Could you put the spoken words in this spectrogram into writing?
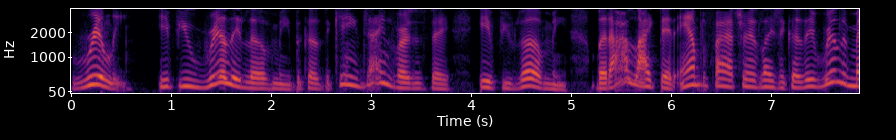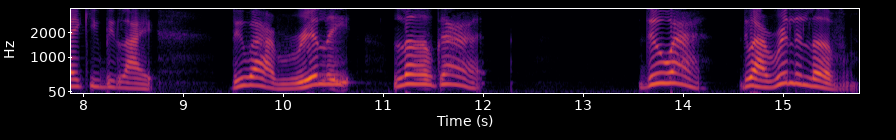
really, if you really love me, because the King James Version say, if you love me. But I like that Amplified translation because it really make you be like, do I really love God? Do I? Do I really love Him?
